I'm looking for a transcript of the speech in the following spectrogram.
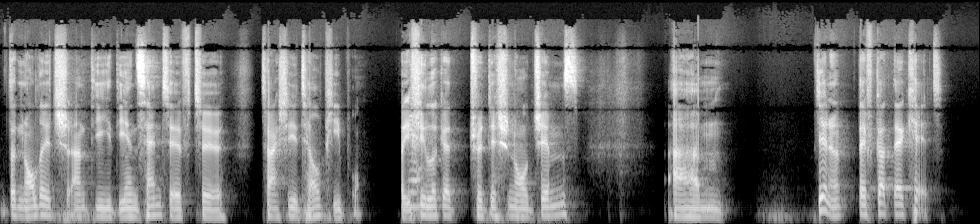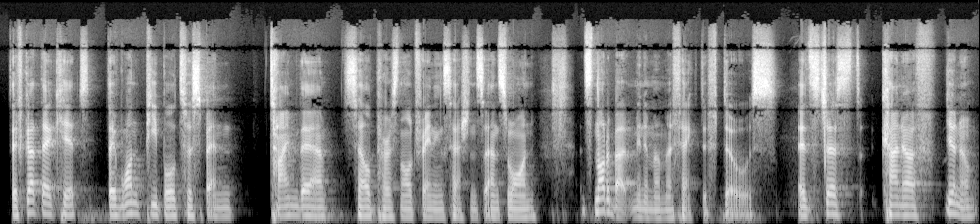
the knowledge and the the incentive to to actually tell people. But if you look at traditional gyms, um, you know, they've got their kit. They've got their kit. They want people to spend time there, sell personal training sessions, and so on. It's not about minimum effective dose. It's just kind of, you know,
